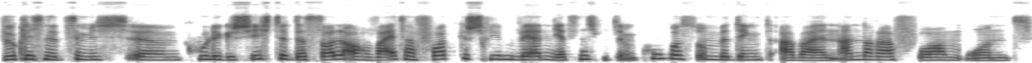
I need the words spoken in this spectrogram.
wirklich eine ziemlich äh, coole Geschichte. Das soll auch weiter fortgeschrieben werden, jetzt nicht mit dem Kubus unbedingt, aber in anderer Form. Und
